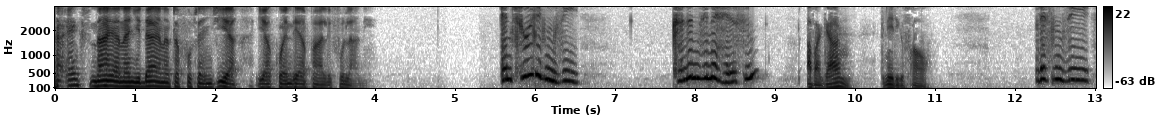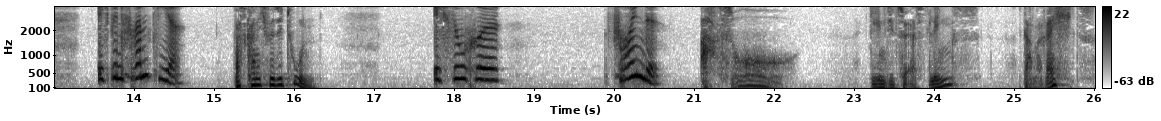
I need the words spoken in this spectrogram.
na x naye anajidai anatafuta njia ya kuendea pahali fulani Entschuldigen Sie, können Sie mir helfen? Aber gern, gnädige Frau. Wissen Sie, Ich bin fremd hier. Was kann ich für Sie tun? Ich suche Freunde. Ach so. Gehen Sie zuerst links, dann rechts,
